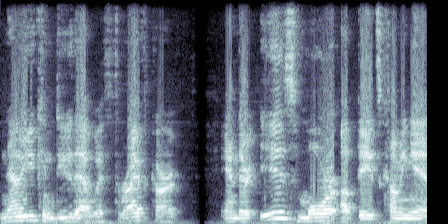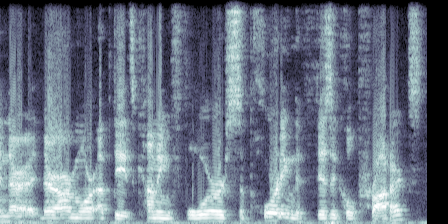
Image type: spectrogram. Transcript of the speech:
Now you can do that with ThriveCart, and there is more updates coming in. There are, there are more updates coming for supporting the physical products,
